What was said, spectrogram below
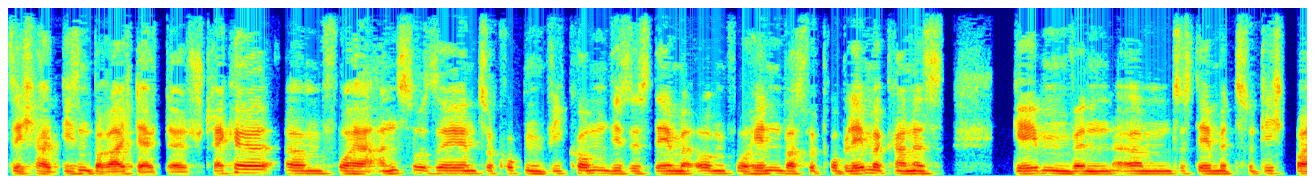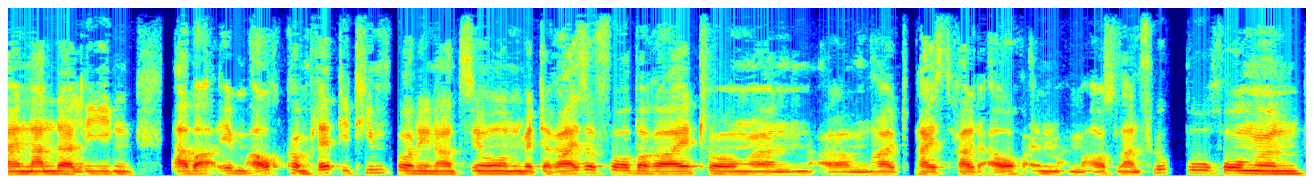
sich halt diesen Bereich der, der Strecke ähm, vorher anzusehen, zu gucken, wie kommen die Systeme irgendwo hin, was für Probleme kann es geben, wenn ähm, Systeme zu dicht beieinander liegen, aber eben auch komplett die Teamkoordination mit Reisevorbereitungen, ähm, halt heißt halt auch im, im Ausland Flugbuchungen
